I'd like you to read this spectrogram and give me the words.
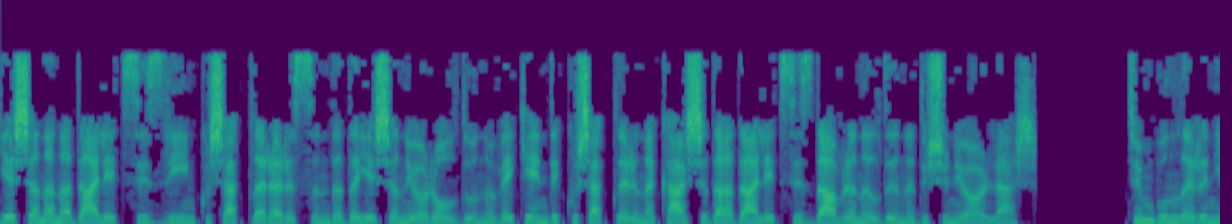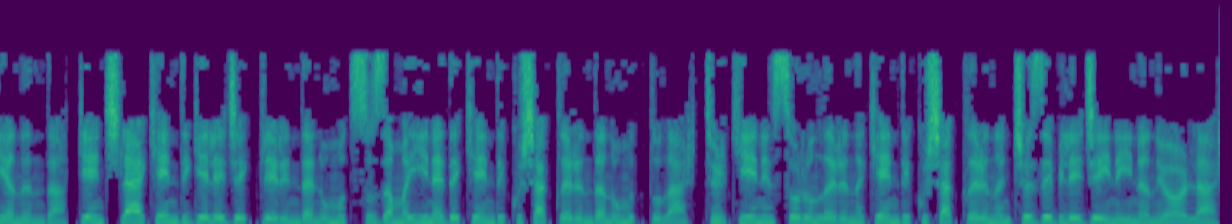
Yaşanan adaletsizliğin kuşaklar arasında da yaşanıyor olduğunu ve kendi kuşaklarına karşı da adaletsiz davranıldığını düşünüyorlar. Tüm bunların yanında, gençler kendi geleceklerinden umutsuz ama yine de kendi kuşaklarından umutlular, Türkiye'nin sorunlarını kendi kuşaklarının çözebileceğine inanıyorlar.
